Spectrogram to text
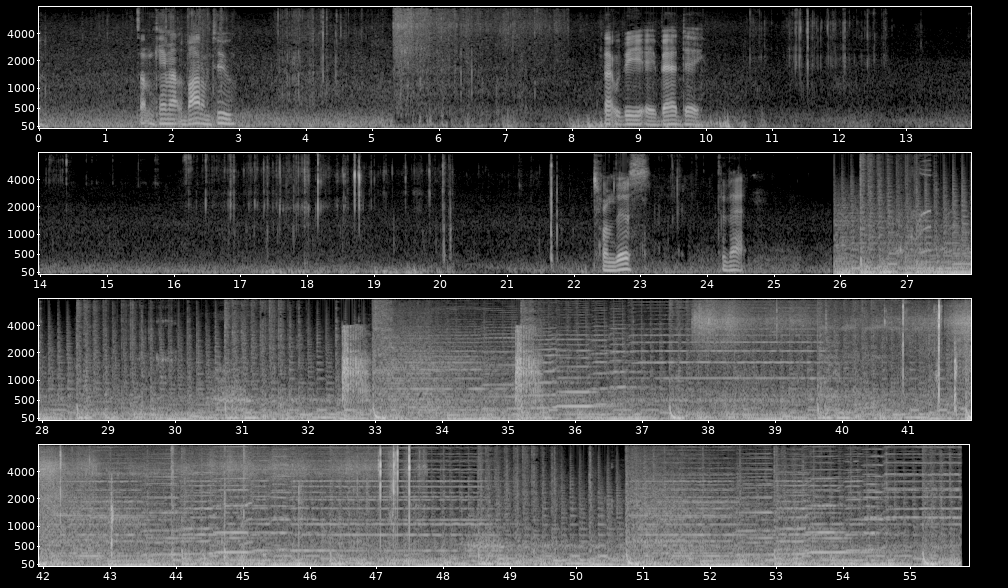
Something came out the bottom too. That would be a bad day. From this to that.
